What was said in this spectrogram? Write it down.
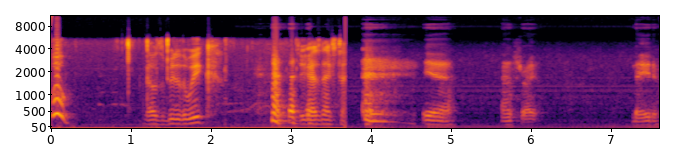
Woo! That was the beat of the week. See you guys next time. yeah, that's right. Later.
